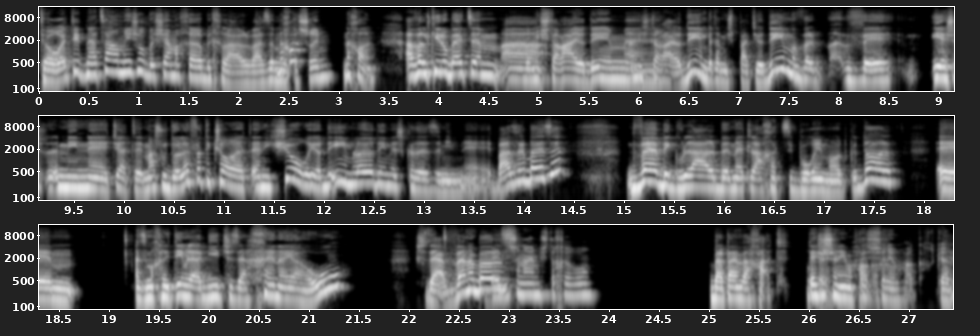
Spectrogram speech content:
תאורטית נעצר מישהו בשם אחר בכלל, ואז הם נכון. מקשרים. נכון, אבל כאילו בעצם... במשטרה יודעים... אה, המשטרה יודעים, בית המשפט יודעים, אבל... ויש מין, אה, את יודעת, משהו דולף לתקשורת, אין אישור, יודעים, לא יודעים, יש כזה איזה מין אה, באזל באיזה. ובגלל באמת לחץ ציבורי מאוד גדול, אמ, אז מחליטים להגיד שזה אכן היה הוא, שזה היה באיזה ונבלס, שנה הם השתחררו? ב-2001, תשע אוקיי, שנים אחר תשע כך. שנים אחר כך, כן.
